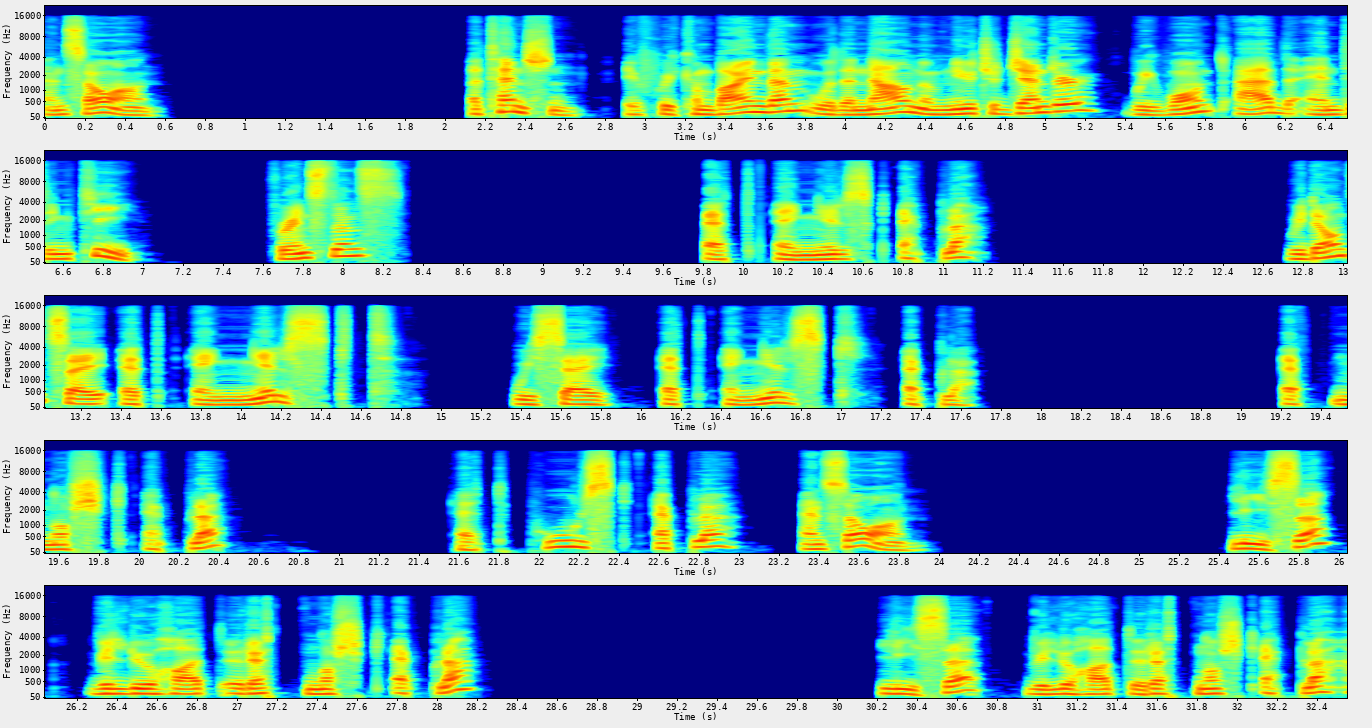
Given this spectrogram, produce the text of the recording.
and so on. Attention! If we combine them with a noun of neuter gender, we won't add the ending t. For instance, et engelsk eple. We don't say et engelskt. We say et engelsk eple. Et norsk eple. Et polsk eple. And so on. Lise, vil du ha et rødt norsk eple? Lise, vil du ha et rødt norsk eple?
